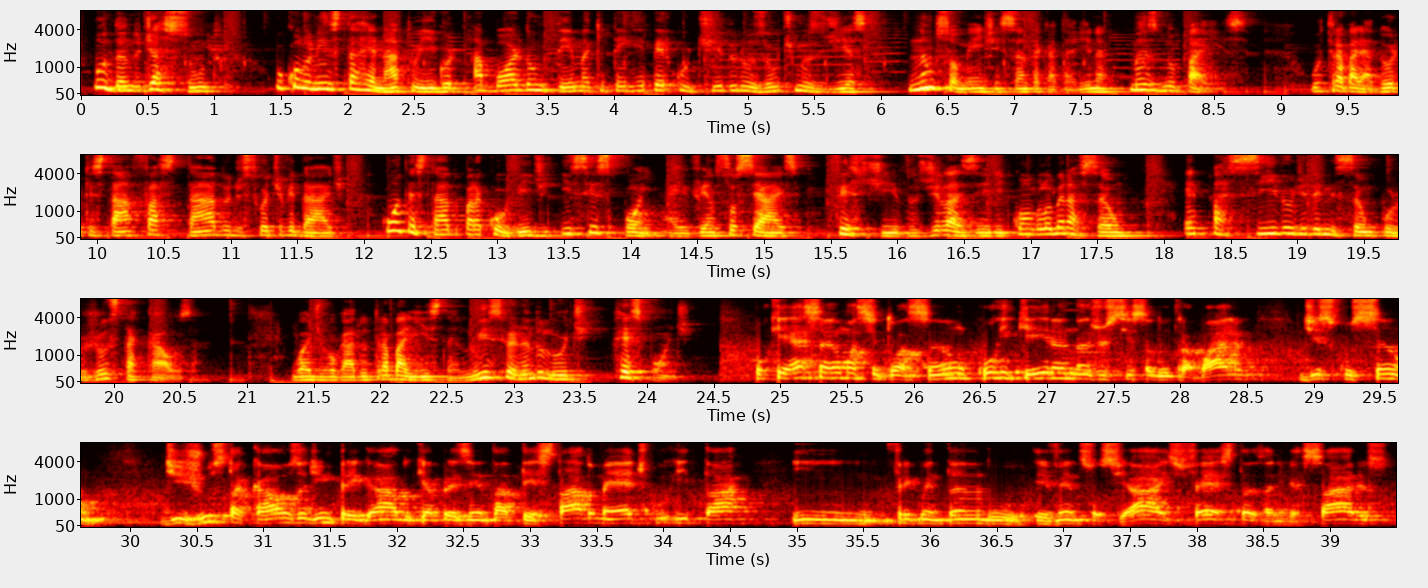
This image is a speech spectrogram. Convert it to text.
Mudando de assunto, o colunista Renato Igor aborda um tema que tem repercutido nos últimos dias, não somente em Santa Catarina, mas no país. O trabalhador que está afastado de sua atividade, com atestado para Covid e se expõe a eventos sociais, festivos, de lazer e com aglomeração, é passível de demissão por justa causa. O advogado trabalhista Luiz Fernando Lute responde. Porque essa é uma situação corriqueira na Justiça do Trabalho, discussão de justa causa de empregado que apresenta atestado médico e está frequentando eventos sociais, festas, aniversários.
